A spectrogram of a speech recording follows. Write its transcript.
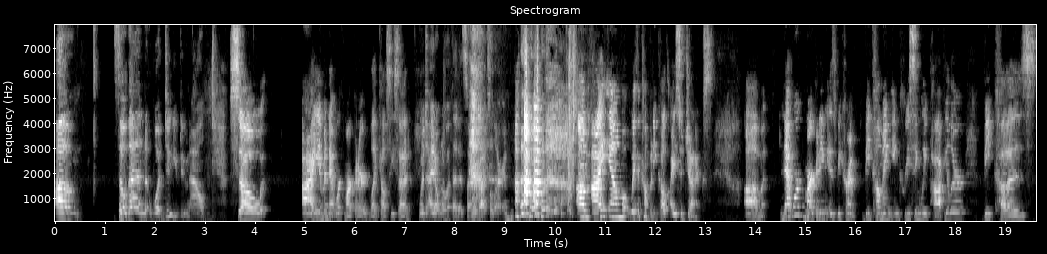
Um, so then, what do you do now? So I am a network marketer, like Kelsey said. Which I don't know what that is, so I'm about to learn. um, I am with a company called Isagenix. Um, network marketing is becom- becoming increasingly popular because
